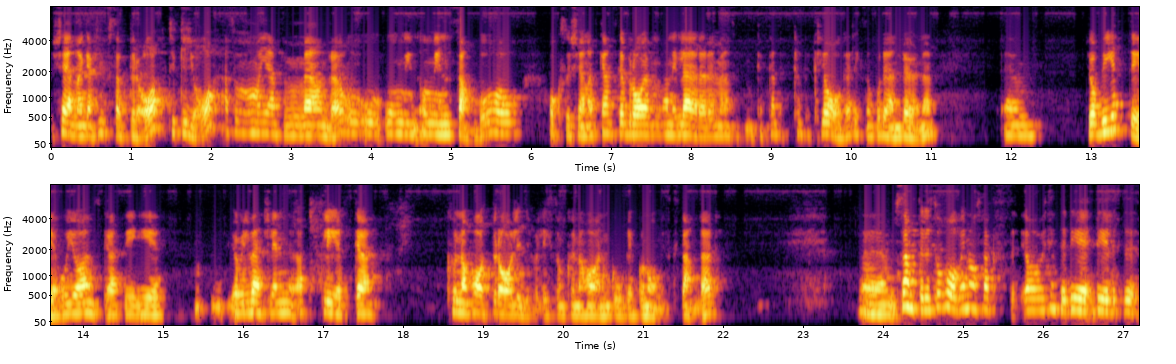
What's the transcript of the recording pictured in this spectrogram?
tjänar ganska hyfsat bra, tycker jag. Alltså om man jämför med andra. Och, och, och, min, och min sambo har också tjänat ganska bra, även om han är lärare. Men alltså, man kan, kan, inte, kan inte klaga liksom på den lönen. Um, jag vet det och jag önskar att det är... Jag vill verkligen att fler ska kunna ha ett bra liv och liksom kunna ha en god ekonomisk standard. Ehm, Samtidigt så har vi någon slags, jag vet inte, det, det är lite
